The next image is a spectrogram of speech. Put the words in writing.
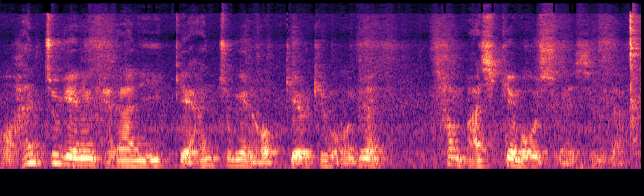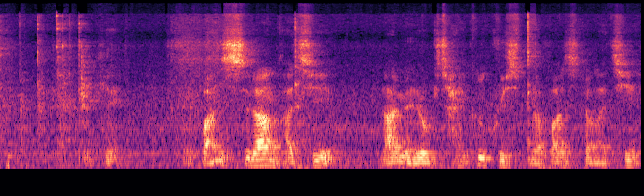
어, 한쪽에는 계란이 있게 한쪽에는 없게 이렇게 먹으면 참 맛있게 먹을 수가 있습니다. 이렇게 반스랑 같이 라면 이렇게 잘 끓고 있습니다. 반스랑 같이.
